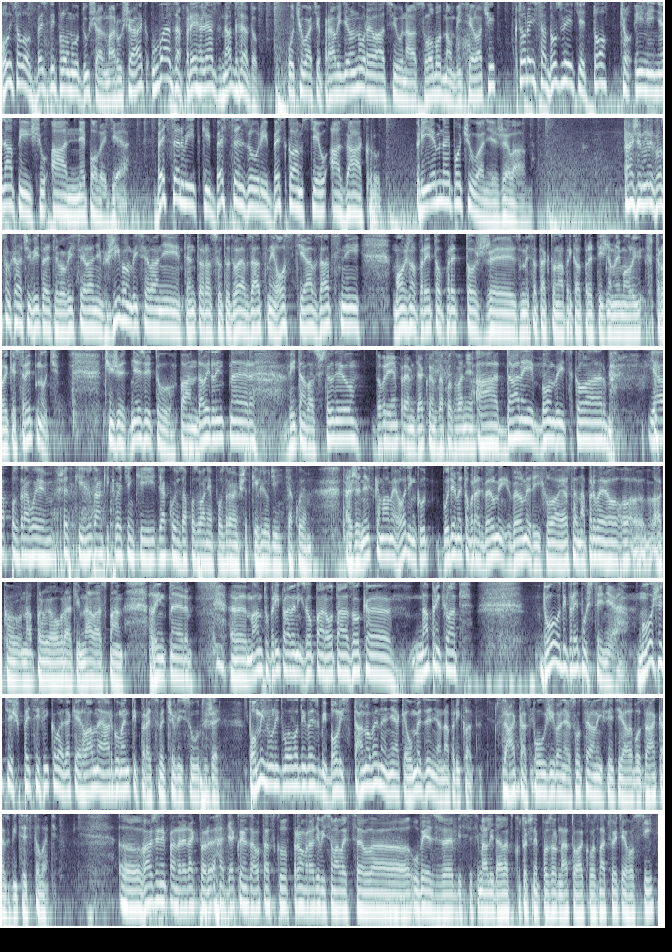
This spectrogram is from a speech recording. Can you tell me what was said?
Politolog bez diplomu Dušan Marušák uvádza prehľad s nadhľadom. Počúvate pravidelnú reláciu na Slobodnom vysielači, v ktorej sa dozviete to, čo iní nenapíšu a nepovedia. Bez servítky, bez cenzúry, bez klamstiev a zákrut. Príjemné počúvanie želám. Takže, milí poslucháči, vítajte vo vysielaní, v živom vysielaní. Tento raz sú tu dvaja vzácni hostia, vzácni možno preto, pretože sme sa takto napríklad pred týždňom nemohli v trojke stretnúť. Čiže dnes je tu pán David Lindner, vítam vás v štúdiu. Dobrý deň, prajem, ďakujem za pozvanie. A Dani Bombic Kolár, ja pozdravujem všetky ľudánky, kvetinky, ďakujem za pozvanie, pozdravujem všetkých ľudí, ďakujem. Takže dneska máme hodinku, budeme to brať veľmi, veľmi rýchlo a ja sa na prvého, ako na prvého obrátim na vás, pán Lindner. E, mám tu pripravených zo pár otázok, e, napríklad Dôvody prepustenia. Môžete špecifikovať, aké hlavné argumenty presvedčili súd, že pominuli dôvody väzby? Boli stanovené nejaké obmedzenia, napríklad zákaz používania sociálnych sietí alebo zákaz vycestovať? Uh, vážený pán redaktor, ďakujem za otázku. V prvom rade by som ale chcel uh, uviezť, že by ste si mali dávať skutočne pozor na to, ako označujete hosti,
